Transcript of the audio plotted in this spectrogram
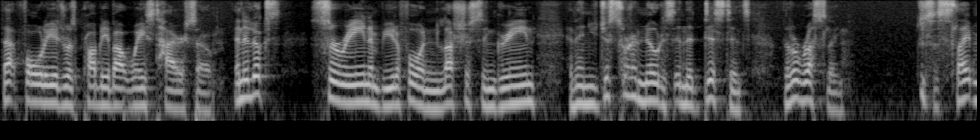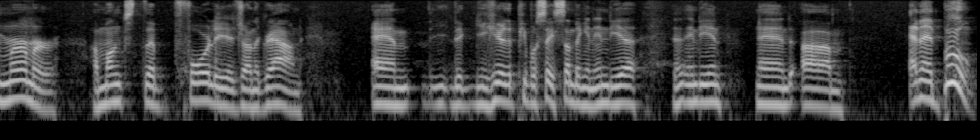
that foliage was probably about waist high or so, and it looks serene and beautiful and luscious and green. And then you just sort of notice in the distance a little rustling, just a slight murmur amongst the foliage on the ground and the, the, you hear the people say something in India, in Indian, and um, and then boom,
